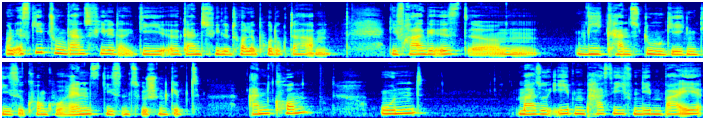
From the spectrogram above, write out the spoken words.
Und es gibt schon ganz viele, die äh, ganz viele tolle Produkte haben. Die Frage ist, ähm, wie kannst du gegen diese Konkurrenz, die es inzwischen gibt, ankommen? Und mal so eben passiv nebenbei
